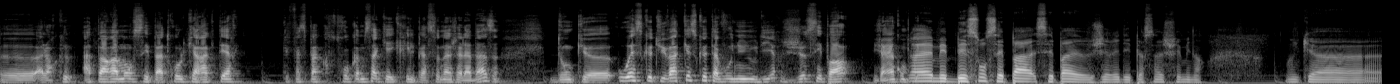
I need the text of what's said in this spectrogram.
Alors que apparemment c'est pas trop le caractère, enfin, c'est pas trop comme ça qu'a écrit le personnage à la base. Donc, euh, où est-ce que tu vas? Qu'est-ce que tu as voulu nous dire? Je sais pas. J'ai rien compris. Ouais, mais Besson, c'est pas, c'est pas euh, gérer des personnages féminins. Donc, euh,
